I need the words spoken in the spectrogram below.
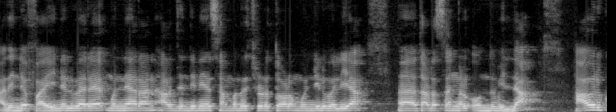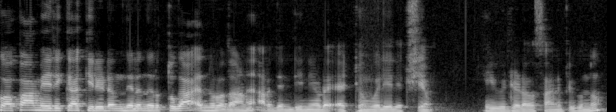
അതിന്റെ ഫൈനൽ വരെ മുന്നേറാൻ അർജന്റീനയെ സംബന്ധിച്ചിടത്തോളം മുന്നിൽ വലിയ തടസ്സങ്ങൾ ഒന്നുമില്ല. ആ ഒരു കോപ്പ അമേരിക്ക കിരീടം നിലനിർത്തുക എന്നുള്ളതാണ് അർജന്റീനയുടെ ഏറ്റവും വലിയ ലക്ഷ്യം. ഈ വീഡിയോയുടെ അവസാനിപ്പിക്കുന്നു.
